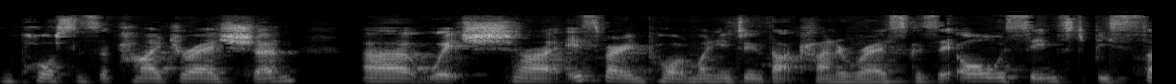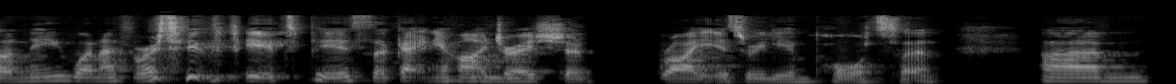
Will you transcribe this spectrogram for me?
importance of hydration. Uh, which uh, is very important when you do that kind of race because it always seems to be sunny whenever I do the Pier to Pier. So getting your mm. hydration mm. right is really important. Um,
